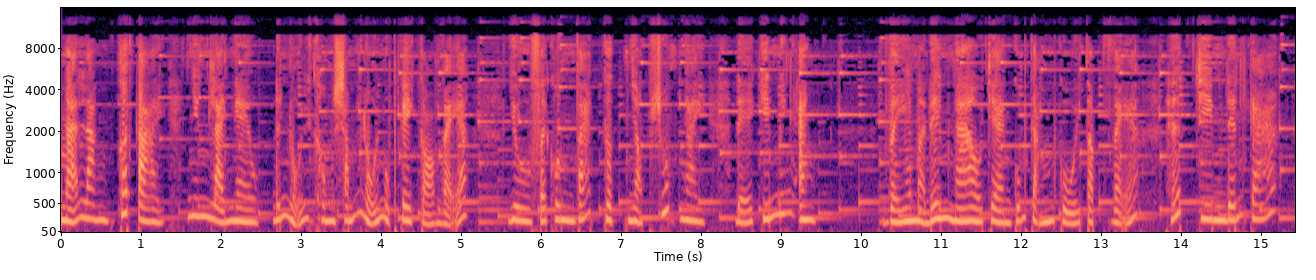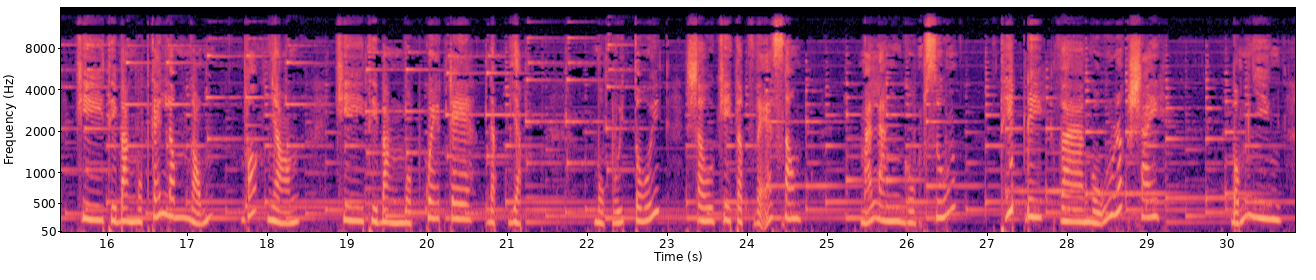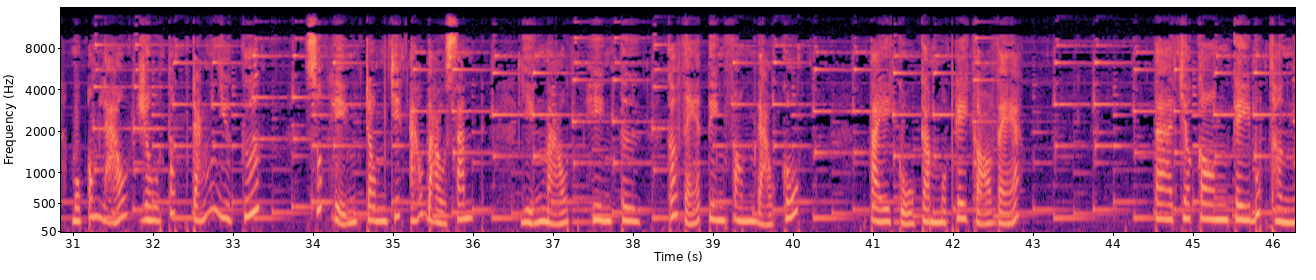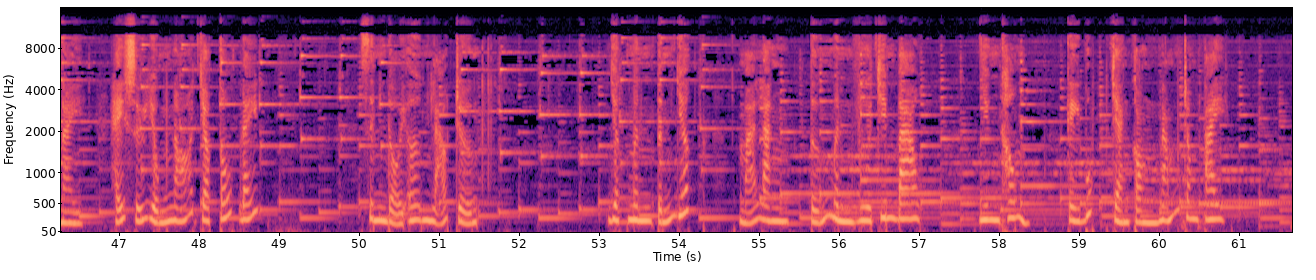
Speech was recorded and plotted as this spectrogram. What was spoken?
Mã Lăng có tài nhưng lại nghèo đến nỗi không sắm nổi một cây cọ vẽ, dù phải khuân vác cực nhọc suốt ngày để kiếm miếng ăn. Vậy mà đêm nào chàng cũng cặm cụi tập vẽ, hết chim đến cá, khi thì bằng một cái lông ngỗng, vót nhọn, khi thì bằng một que tre đập dập. Một buổi tối, sau khi tập vẽ xong, Mã Lăng gục xuống, thiếp đi và ngủ rất say. Bỗng nhiên, một ông lão râu tóc trắng như cước xuất hiện trong chiếc áo bào xanh, diện mạo hiên tư, có vẻ tiên phong đạo cốt. Tay cụ cầm một cây cọ vẽ. Ta cho con cây bút thần này, hãy sử dụng nó cho tốt đấy. Xin đội ơn lão trượng. Giật mình tỉnh giấc, Mã Lăng tưởng mình vừa chim bao. Nhưng không, cây bút chàng còn nắm trong tay.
